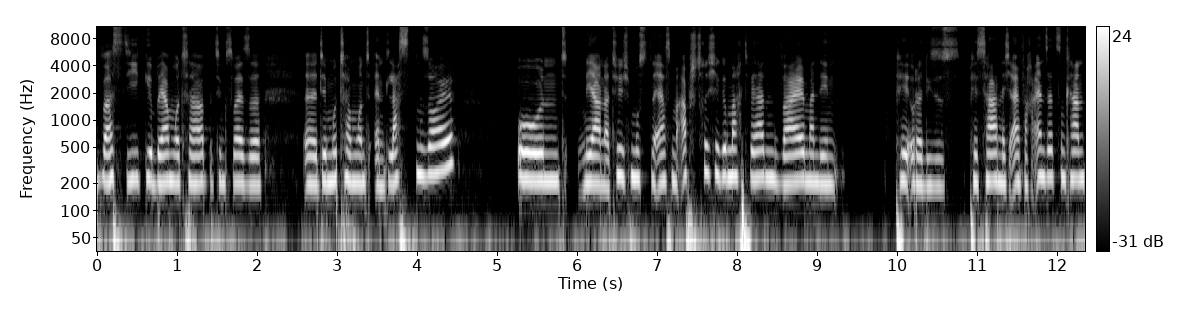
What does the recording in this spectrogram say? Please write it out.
was die Gebärmutter bzw. Äh, den Muttermund entlasten soll. Und ja, natürlich mussten erstmal Abstriche gemacht werden, weil man den P oder dieses PSA nicht einfach einsetzen kann.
